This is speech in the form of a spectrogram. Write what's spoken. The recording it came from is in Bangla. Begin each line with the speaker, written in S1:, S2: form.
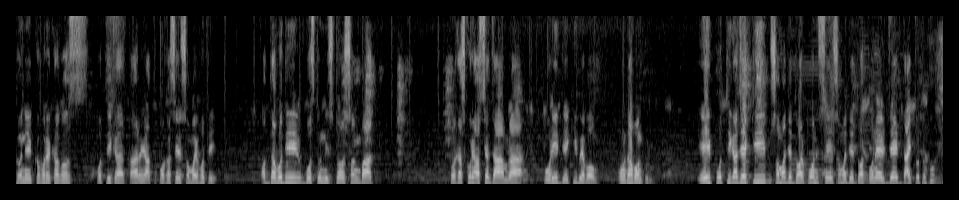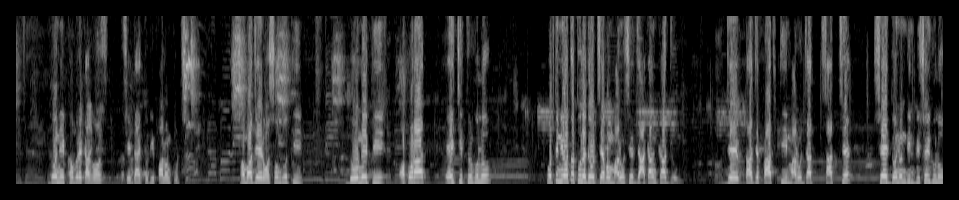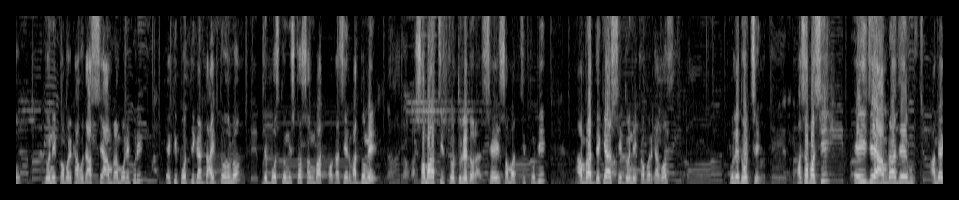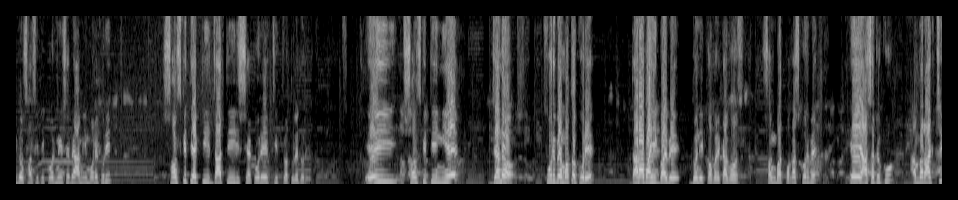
S1: দৈনিক খবরের কাগজ, পত্রিকা তার আত্মপ্রকাশের সময় হতে অদ্যাবধি বস্তুনিষ্ঠ সংবাদ প্রকাশ করে আসছে যা আমরা পড়ি, দেখি এবং অনুধাবন করি। এই পত্রিকা যে একটি সমাজের দর্পণ, সেই সমাজের দর্পণের যে দায়িত্বটুকু দৈনিক খবরের কাগজ, সেই দায়িত্বটি পালন করছে। সমাজের অসঙ্গতি, দুর্নীতি, অপরাধ, এই চিত্রগুলো প্রতিনিয়ত তুলে ধরছে এবং মানুষের যে আকাঙ্ক্ষা, যে- তার যে প্রার্থী মানুষ যা চাচ্ছে, সেই দৈনন্দিন বিষয়গুলো দৈনিক খবরের কাগজ আসছে। আমরা মনে করি একটি পত্রিকার দায়িত্ব হলো যে বস্তুনিষ্ঠ সংবাদ প্রকাশের মাধ্যমে সমাজ চিত্র তুলে ধরা। সেই সমাজ চিত্রটি আমরা দেখে আসছি দৈনিক খবর কাগজ তুলে ধরছে। পাশাপাশি এই যে আমরা যে, আমি একজন সাংস্কৃতিক কর্মী হিসেবে আমি মনে করি সংস্কৃতি একটি জাতির শেকরের চিত্র তুলে ধরে। এই সংস্কৃতি নিয়ে যেন পূর্বে মতো করে ধারাবাহিকভাবে দৈনিক খবরের কাগজ সংবাদ প্রকাশ করবে, এই আশাটুকু আমরা রাখছি।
